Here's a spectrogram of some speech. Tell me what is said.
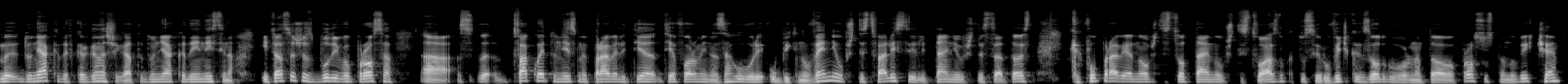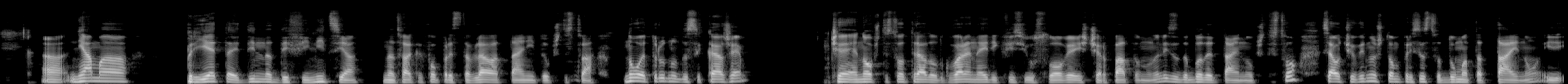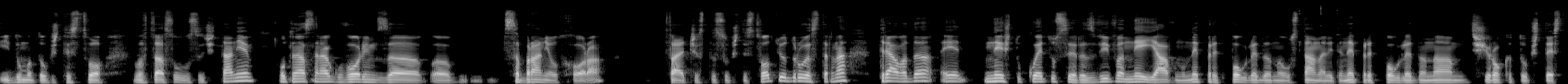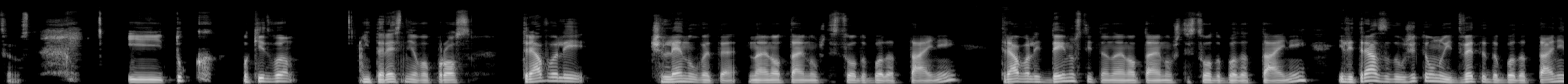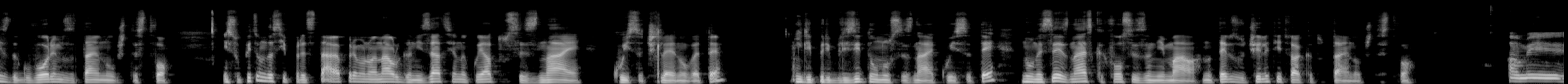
до някъде в кръга на шегата, до някъде и наистина. И това също сбуди въпроса, а, това, което ние сме правили, тия, тия форми на заговори, обикновени общества ли са или тайни общества? Тоест, какво прави едно общество тайно общество? Аз докато се ровичках за отговор на този въпрос, установих, че а, няма приета единна дефиниция на това какво представляват тайните общества. Много е трудно да се каже че едно общество трябва да отговаря на еди си условия изчерпателно, нали, за да бъде тайно общество. Сега очевидно, щом присъства думата тайно и, и думата общество в това словосъчетание, от една страна говорим за а, събрание от хора, това е частта с обществото, и от друга страна трябва да е нещо, което се развива не явно, не пред погледа на останалите, не пред погледа на широката общественост. И тук пък идва интересния въпрос. Трябва ли членовете на едно тайно общество да бъдат тайни, трябва ли дейностите на едно тайно общество да бъдат тайни или трябва задължително и двете да бъдат тайни, за да говорим за тайно общество. И се опитвам да си представя, примерно, една организация, на която се знае кои са членовете, или приблизително се знае кои са те, но не се знае с какво се занимава. На теб звучи ли ти това като тайно общество? Ами,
